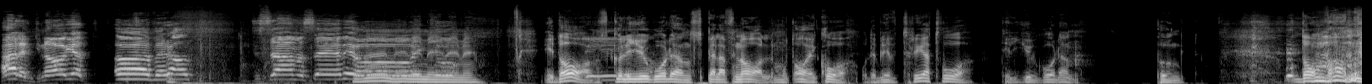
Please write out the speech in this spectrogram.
Härligt Gnaget! Överallt! Tillsammans är vi Nej, Idag skulle Djurgården spela final mot AIK och det blev 3-2 till Djurgården. Punkt. De vann,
